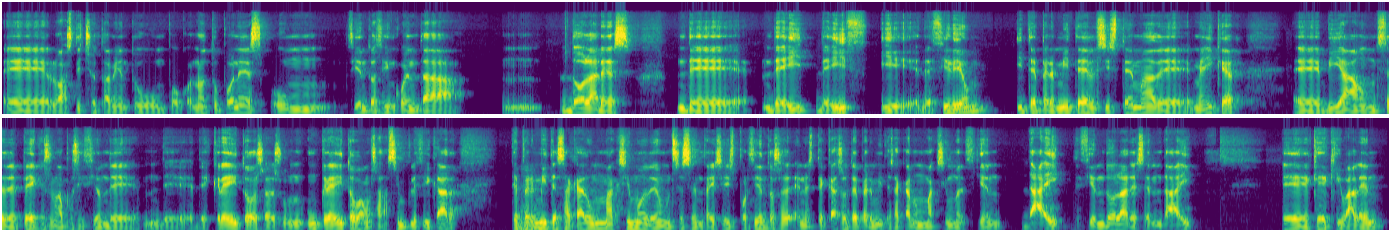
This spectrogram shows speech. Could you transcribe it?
lo has dicho también tú un poco, ¿no? Tú pones un 150 mm, dólares de, de, de ETH y de Ethereum y te permite el sistema de Maker eh, vía un CDP, que es una posición de, crédito, o sea, es un, crédito, vamos a simplificar, te permite sacar un máximo de un 66%, o sea, en este caso te permite sacar un máximo de 100 DAI, de 100 dólares en DAI, eh, que equivalen,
